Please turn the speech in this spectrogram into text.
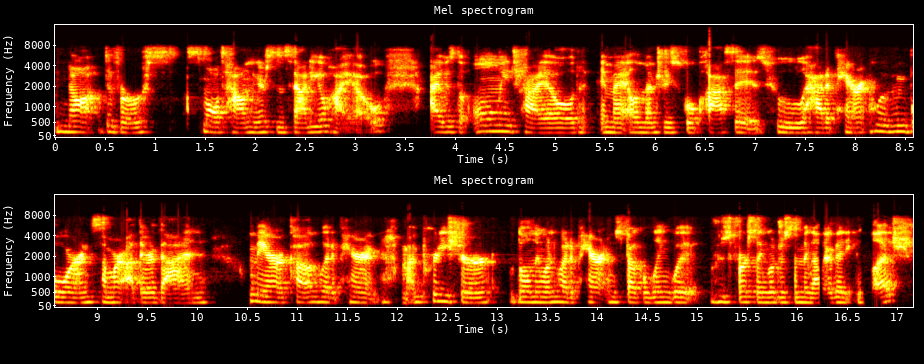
not diverse small town near Cincinnati, Ohio. I was the only child in my elementary school classes who had a parent who had been born somewhere other than America, who had a parent, I'm pretty sure the only one who had a parent who spoke a language, whose first language was something other than English.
